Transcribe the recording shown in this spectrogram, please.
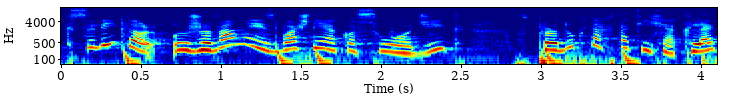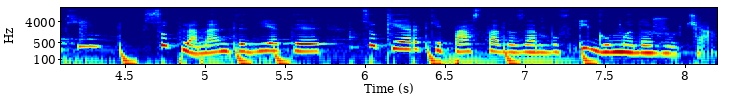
Ksylitol używany jest właśnie jako słodzik w produktach takich jak leki, suplementy diety, cukierki, pasta do zębów i gumy do rzucia.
